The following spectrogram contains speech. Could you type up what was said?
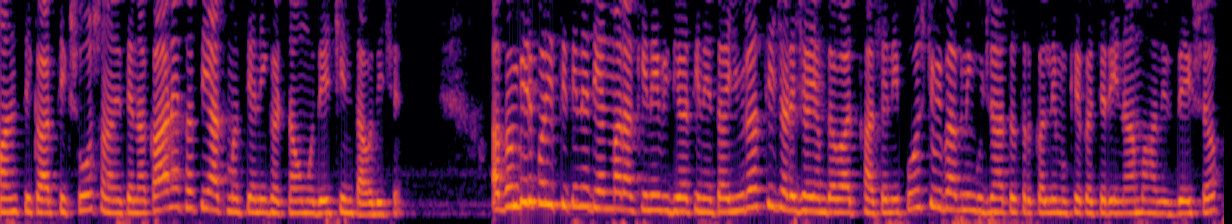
માનસિક આર્થિક શોષણ અને તેના કારણે થતી આત્મહત્યાની ઘટનાઓ મુદ્દે ચિંતા વધી છે. આ ગંભીર પરિસ્થિતિને ધ્યાનમાં રાખીને વિદ્યાર્થી નેતા યુવરાજસિંહ જાડેજાએ અમદાવાદ ખાતેની પોસ્ટ વિભાગની ગુજરાત સર્કલની મુખ્ય કચેરીના મહાનિર્દેશક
